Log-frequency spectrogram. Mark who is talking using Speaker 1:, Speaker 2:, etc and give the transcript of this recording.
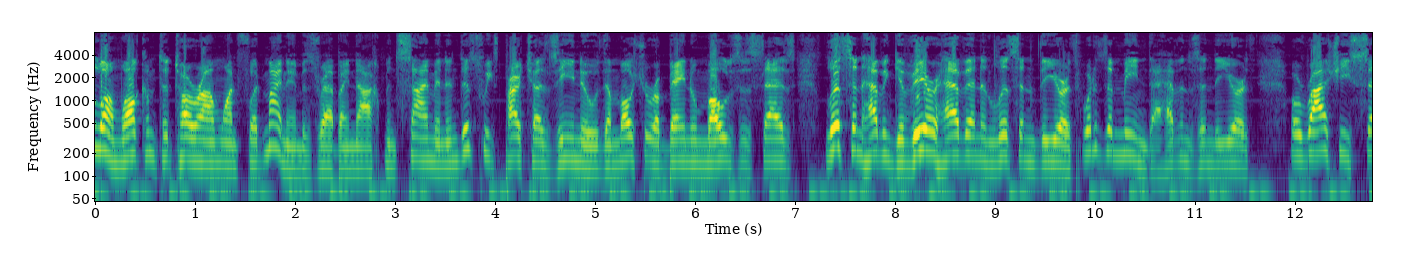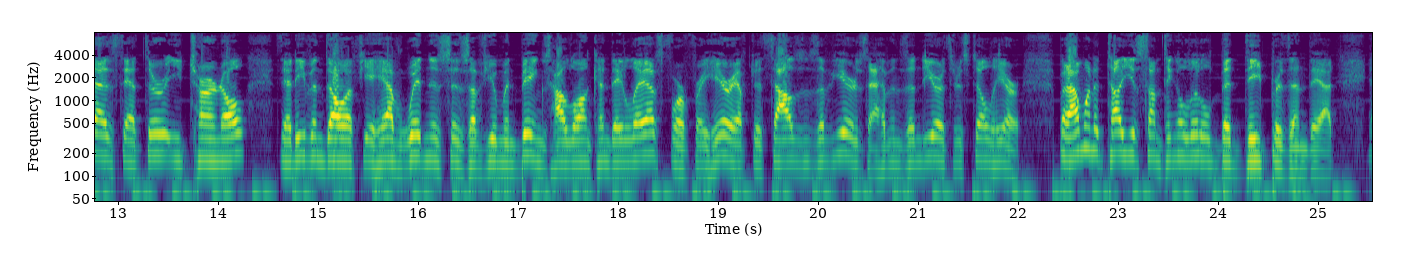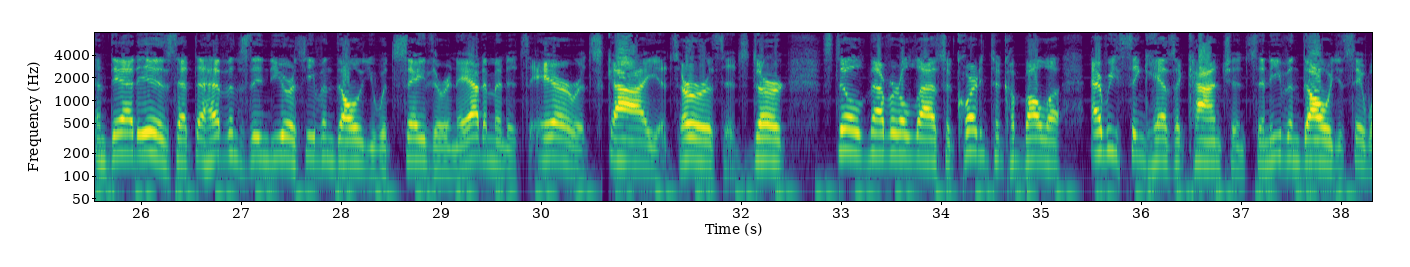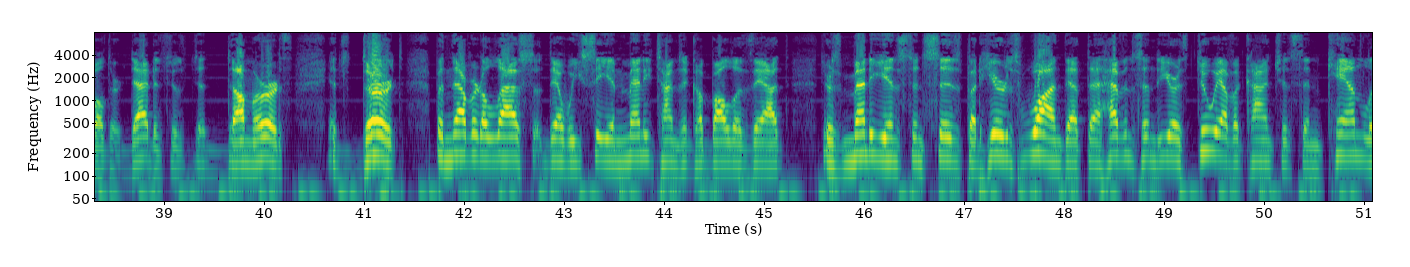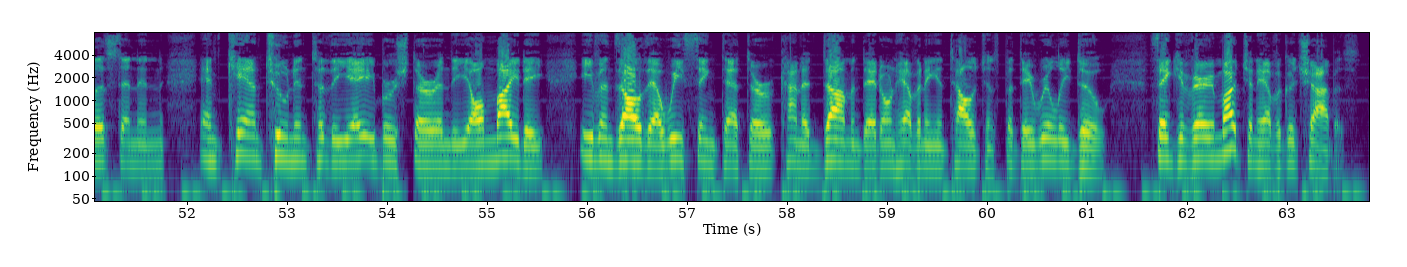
Speaker 1: Shalom, welcome to Torah on One Foot. My name is Rabbi Nachman Simon. In this week's Parsha Zinu, the Moshe Rabbeinu Moses says, "Listen, heaven, give ear, heaven, and listen to the earth." What does it mean, the heavens and the earth? Well, Rashi says that they're eternal. That even though if you have witnesses of human beings, how long can they last for? For here, after thousands of years, the heavens and the earth are still here. But I want to tell you something a little bit deeper than that, and that is that the heavens and the earth, even though you would say they're inanimate, it's air, it's sky, it's earth, it's dirt. Still, nevertheless, according to Kabbalah, everything has a conscience. And even though you say, well, they're dead, it's just dumb earth, it's dirt. But nevertheless, that we see in many times in Kabbalah that there's many instances, but here's one that the heavens and the earth do have a conscience and can listen and and can tune into the Aibershter and the Almighty, even though that we think that they're kind of dumb and they don't have any intelligence, but they really do. Thank you very much and have a good Shabbos.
